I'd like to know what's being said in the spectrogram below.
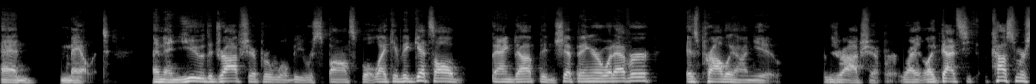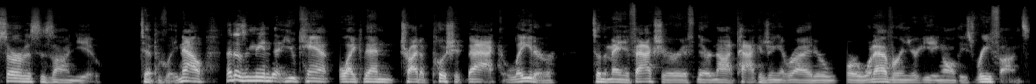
and mail it. And then you the drop shipper will be responsible. Like if it gets all banged up in shipping or whatever it's probably on you the drop shipper right? Like that's customer service is on you typically. Now that doesn't mean that you can't like then try to push it back later to the manufacturer if they're not packaging it right or or whatever and you're eating all these refunds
